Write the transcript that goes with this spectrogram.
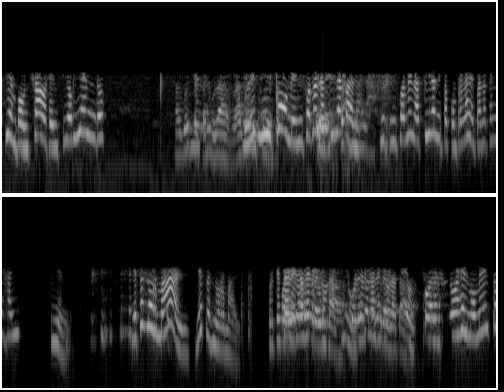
así, embonchado, gentío viendo, algo espectacular. Algo ni, comen, ni forman la fila para ni, ni, forman la fila ni para comprar las empanadas ahí viendo. Y eso es normal, y eso es normal. Porque por eso es la por eso la no es el momento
